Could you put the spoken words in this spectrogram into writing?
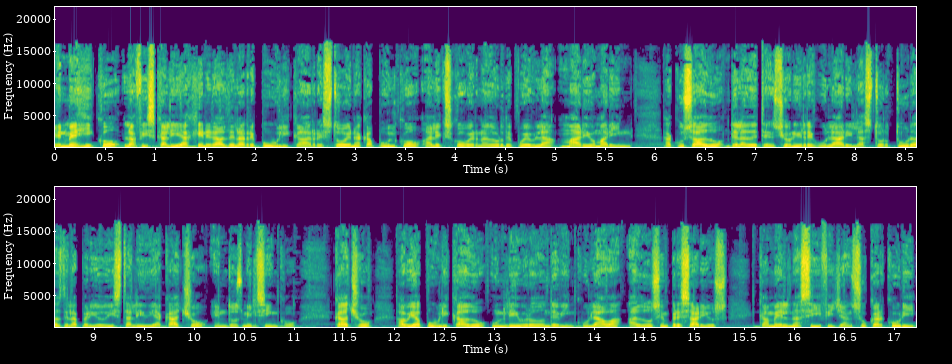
En México, la Fiscalía General de la República arrestó en Acapulco al exgobernador de Puebla, Mario Marín, acusado de la detención irregular y las torturas de la periodista Lidia Cacho en 2005. Cacho había publicado un libro donde vinculaba a dos empresarios, Kamel Nasif y Jansu Karkuri,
